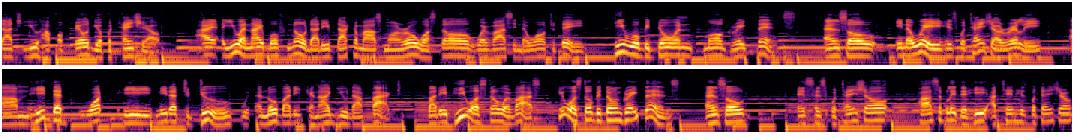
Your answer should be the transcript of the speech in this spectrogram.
that you have fulfilled your potential. I, you and I both know that if Dr. Myles Munroe was still with us in the world today, he will be doing more great things. And so, in a way, his potential really, um, he did what he needed to do, and nobody can argue that fact. But if he was still with us, he would still be doing great things. And so, is his potential possibly did he attain his potential?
